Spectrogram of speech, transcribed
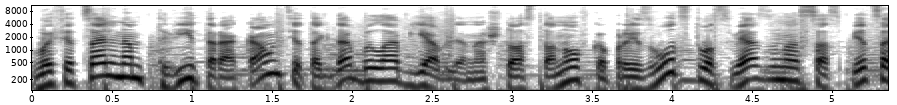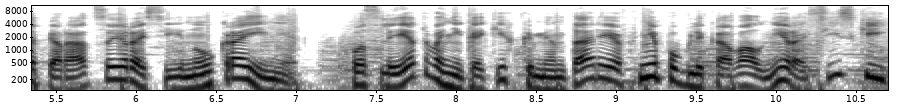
В официальном твиттер-аккаунте тогда было объявлено, что остановка производства связана со спецоперацией России на Украине. После этого никаких комментариев не публиковал ни российский,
